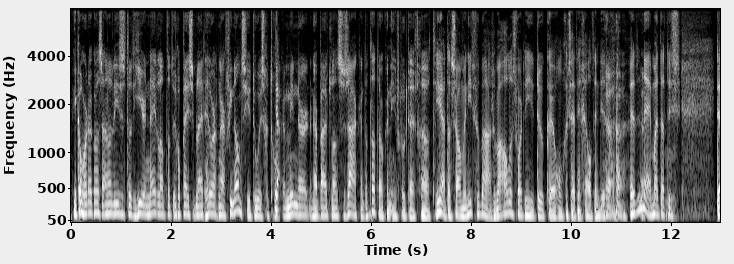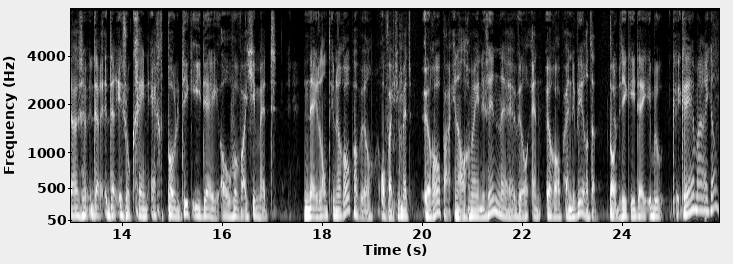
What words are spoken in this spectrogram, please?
Ik hoorde ook wel eens analyses dat hier in Nederland dat Europese beleid heel erg naar financiën toe is getrokken. En minder naar buitenlandse zaken. Dat dat ook een invloed heeft gehad. Ja, dat zou me niet verbazen. Maar alles wordt hier natuurlijk eh, omgezet in geld in dit land. Nee, maar dat is. Er is, er, er is ook geen echt politiek idee over wat je met Nederland in Europa wil. Of wat je met Europa in algemene zin eh, wil. En Europa in de wereld. Dat politieke idee. Ik bedoel, ken jij maar, Jan?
